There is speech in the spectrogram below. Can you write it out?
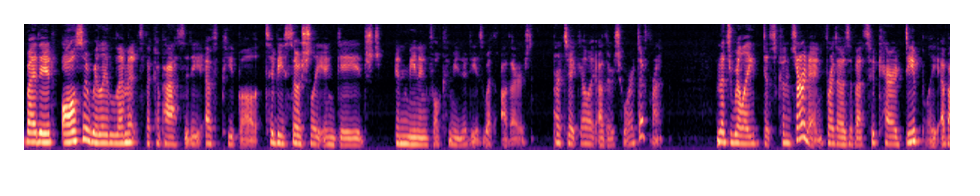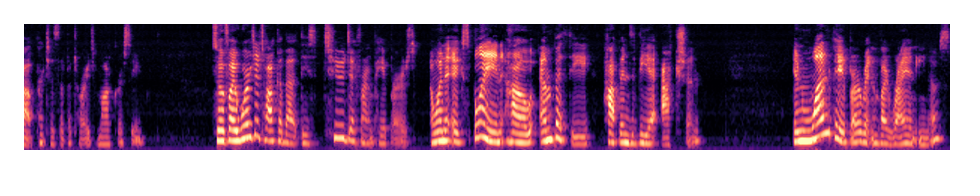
but it also really limits the capacity of people to be socially engaged in meaningful communities with others, particularly others who are different. And that's really disconcerting for those of us who care deeply about participatory democracy. So, if I were to talk about these two different papers, I want to explain how empathy happens via action in one paper written by Ryan Enos,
